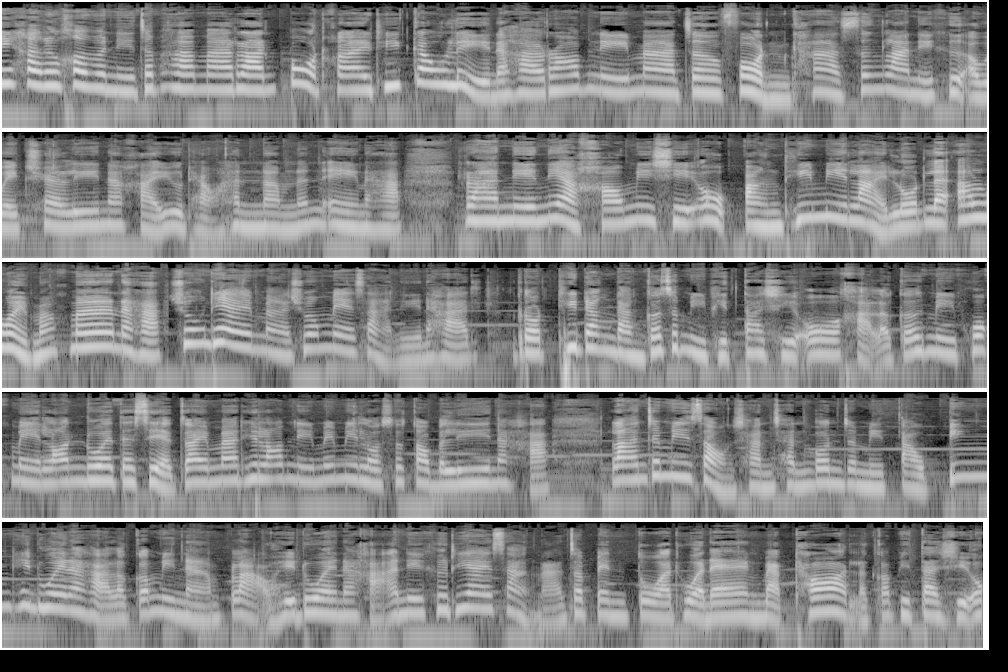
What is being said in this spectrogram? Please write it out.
ดีค่ะทุกคนวันนี้จะพามาร้านโปรดใครที่เกาหลีนะคะ รอบนี้มาเจอฝนค่ะ ซึ่งร้านนี้คือ Awake Cherry นะคะ อยู่แถวฮันนัมนั่นเองนะคะ ร้านนี้เนี่ยเขามีชีโอะปังที่มีหลายรสและอร่อยมากๆนะคะ ช่วงที่ไอมาช่วงเมษานี้นะคะรสที่ดังๆ ก็จะมีพิสตาชิโอค่ะ แล้วก็มีพวกเมลอนด้วยแต่เสียใจมากที่รอบนี้ไม่มีรสสตรอเบอรี่นะคะ ร้านจะมี 2 ชั้นชั้นบนจะมีเตาปิ้ง ให้ด้วยนะคะ แล้วก็มีน้ำเปล่าให้ด้วยนะคะ อันนี้คือที่ไอสั่งนะจะเป็นตัวถั่วแดงแบบทอดแล้วก็พิตาชิโอ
